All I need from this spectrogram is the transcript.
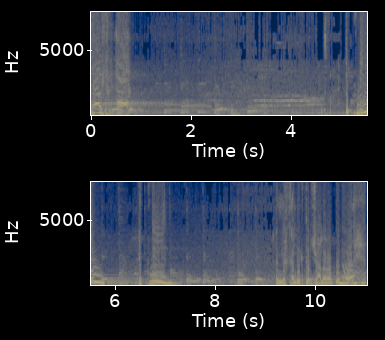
تافهه اتنين. اتنين. اللي يخليك ترجع لربنا. واحد.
